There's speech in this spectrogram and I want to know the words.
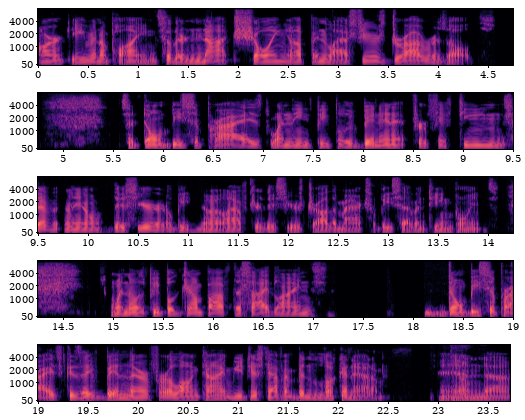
aren't even applying. So they're not showing up in last year's draw results. So don't be surprised when these people who've been in it for 15, 7, you know, this year it'll be, well, after this year's draw, the max will be 17 points. When those people jump off the sidelines, don't be surprised because they've been there for a long time. You just haven't been looking at them. And, yeah. uh,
